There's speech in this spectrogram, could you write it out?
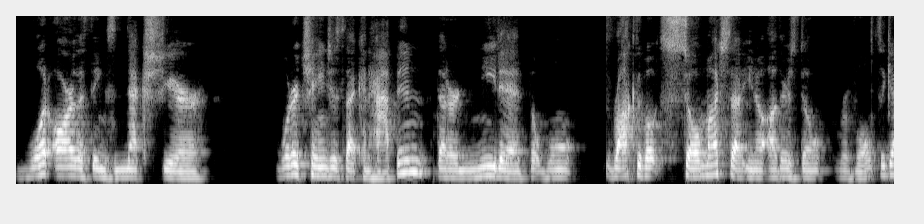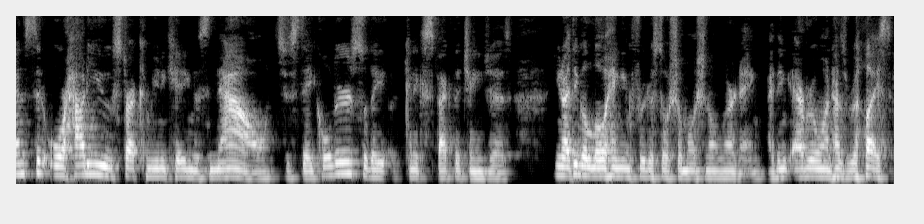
what are the things next year what are changes that can happen that are needed but won't rock the boat so much that you know others don't revolt against it? Or how do you start communicating this now to stakeholders so they can expect the changes? You know i think a low hanging fruit is social emotional learning. I think everyone has realized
